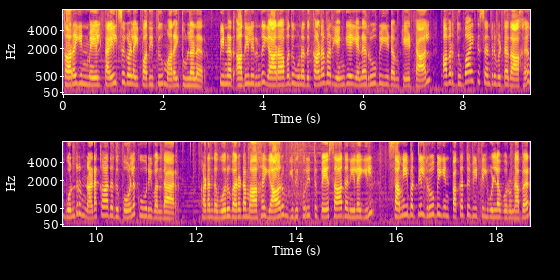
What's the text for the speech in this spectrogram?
தரையின் மேல் டைல்ஸுகளை பதித்து மறைத்துள்ளனர். பின்னர் அதிலிருந்து யாராவது உனது கணவர் எங்கே என ரூபியிடம் கேட்டால் அவர் துபாய்க்கு சென்று விட்டதாக ஒன்றும் நடக்காதது போல கூறி வந்தார். கடந்த ஒரு வருடமாக யாரும் இது குறித்து பேசாத நிலையில் சமீபத்தில் ரூபியின் பக்கத்து வீட்டில் உள்ள ஒரு நபர்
